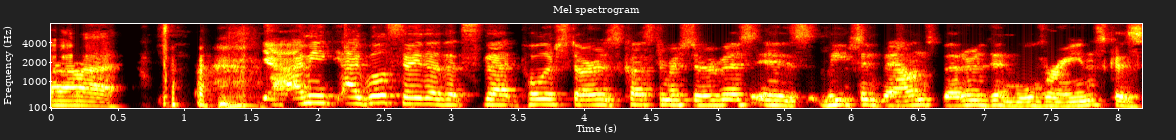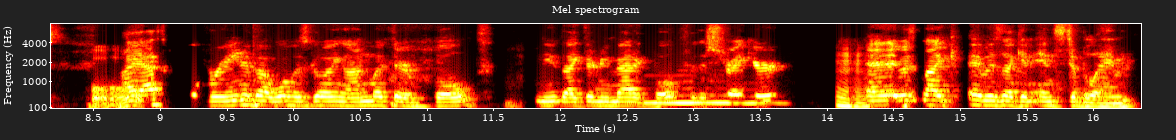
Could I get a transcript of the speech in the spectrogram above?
Uh, yeah, I mean, I will say that that's that Polar Star's customer service is leaps and bounds better than Wolverine's because I asked Wolverine about what was going on with their bolt, new- like their pneumatic bolt for the striker, Mhm. and it was like it was like an insta blame.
